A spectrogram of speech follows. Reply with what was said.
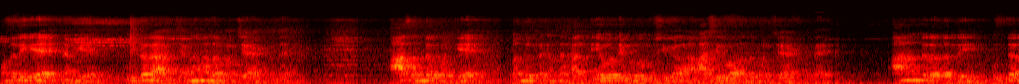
ಮೊದಲಿಗೆ ನಮಗೆ ಇತರ ಜನನದ ಪರಿಚಯ ಆಗ್ತದೆ. ಆ ಸಂದರ್ಭಕ್ಕೆ ಬಂದಿರತಕ್ಕಂತಹ ದೇವತೆಗಳು, ಋಷಿಗಳ ಆಶೀರ್ವಾದದ ಪರಿಚಯ ಆಗ್ತದೆ. ಆನಂತರದಲ್ಲಿ ಉತ್ತರ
